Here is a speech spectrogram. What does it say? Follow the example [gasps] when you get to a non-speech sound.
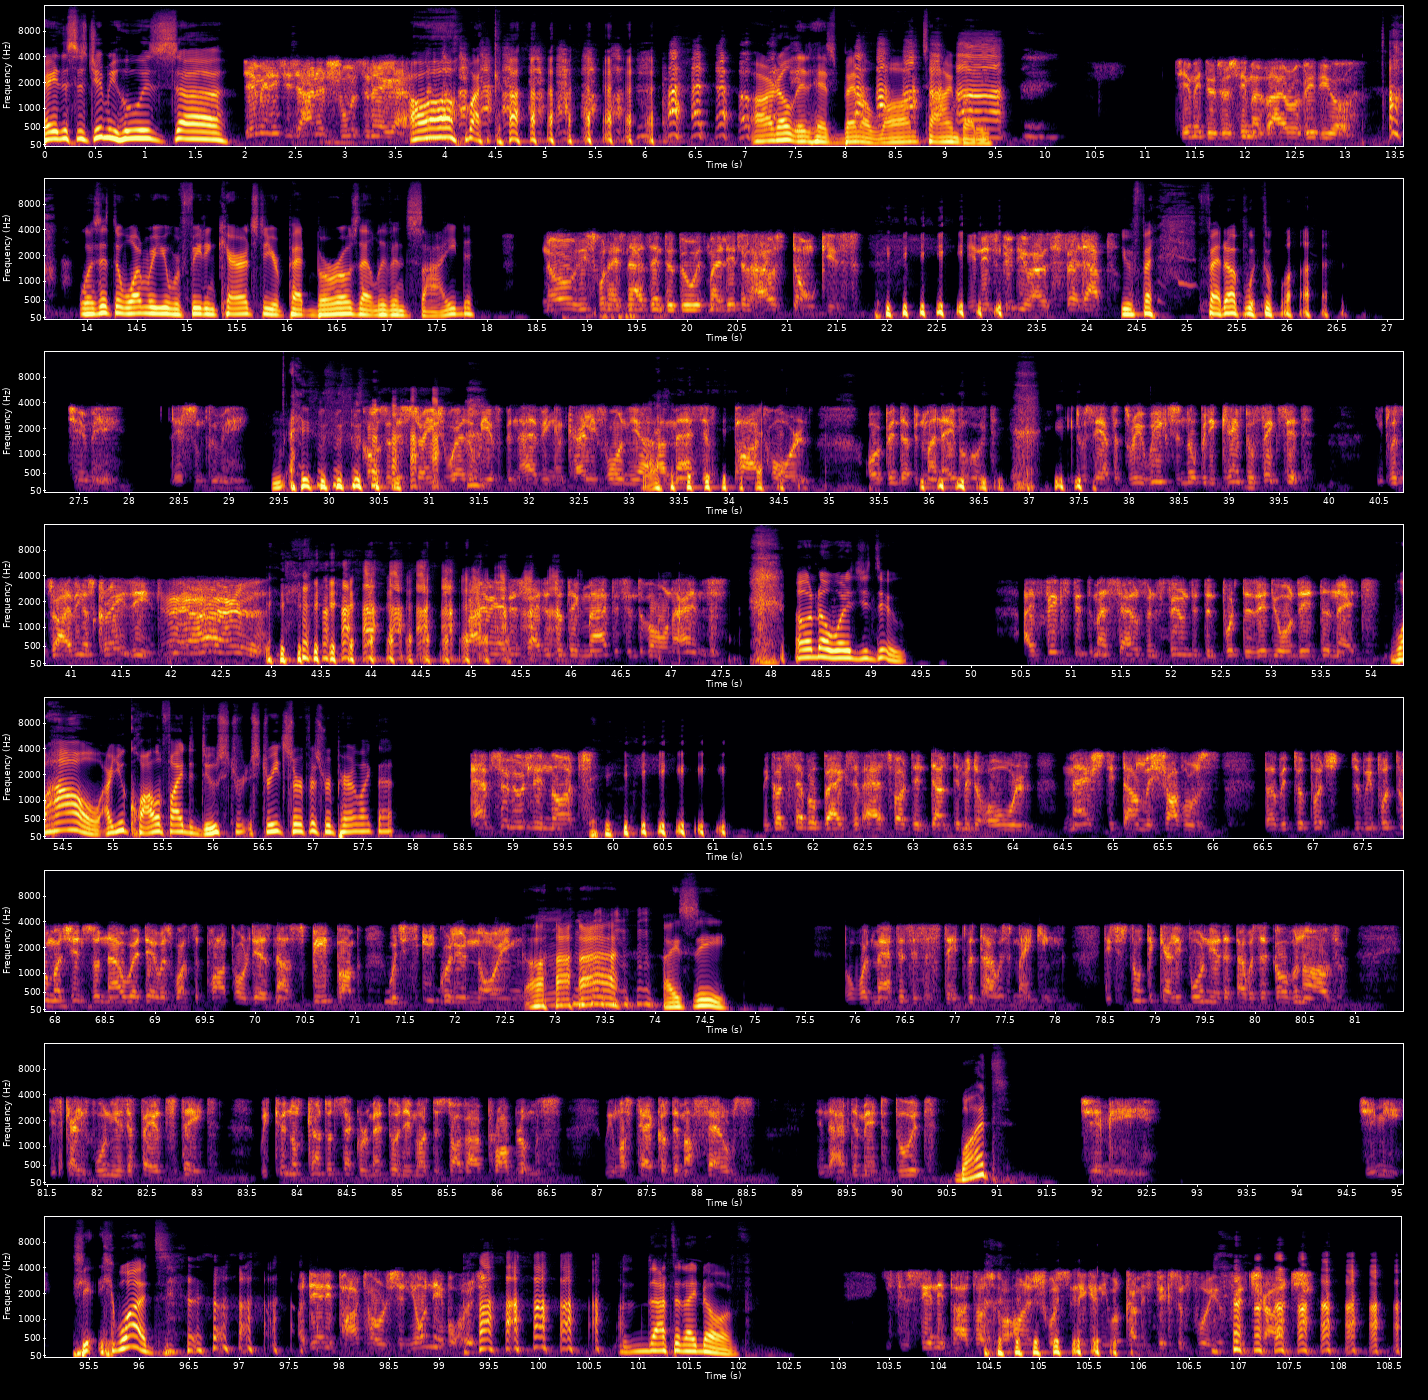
Hey, this is Jimmy. Who is? uh Jimmy, this is Arnold Schwarzenegger. [laughs] Oh my God, [laughs] Arnold! It has been a long time, buddy. [laughs] Jimmy, did you see my viral video? [gasps] Was it the one where you were feeding carrots to your pet burros that live inside? No, this one has nothing to do with my little house donkeys. In this video, I was fed up. You fed fed up with what? Jimmy, listen to me. Because of the [laughs] strange weather we have been having in California, a massive pothole [laughs] opened up in my neighborhood. It was there for three weeks and nobody came to fix it. It was driving us crazy. [laughs] Finally, I decided to take matters into my own hands. oh no! What did you do? I fixed it myself and filmed it and put the video on the internet. Wow! Are you qualified to do str- street surface repair like that? Absolutely not. We got several bags of asphalt and dumped them in the hole, mashed it down with shovels. But we, too much, we put too much in, so now where there was once a pothole, there's now a speed bump, which is equally annoying. Mm-hmm. [laughs] I see. But what matters is the statement I was making. This is not the California that I was a governor of. This California is a failed state. We cannot count on Sacramento anymore to solve our problems. We must tackle them ourselves. And I have the man to do it. What? Jimmy. Jimmy, He, he What? are there any potholes in your neighborhood? [laughs] Not that I know of. if you see any potholes, call Arnold Schwarzenegger and he will come and fix them for you free of charge. [laughs]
